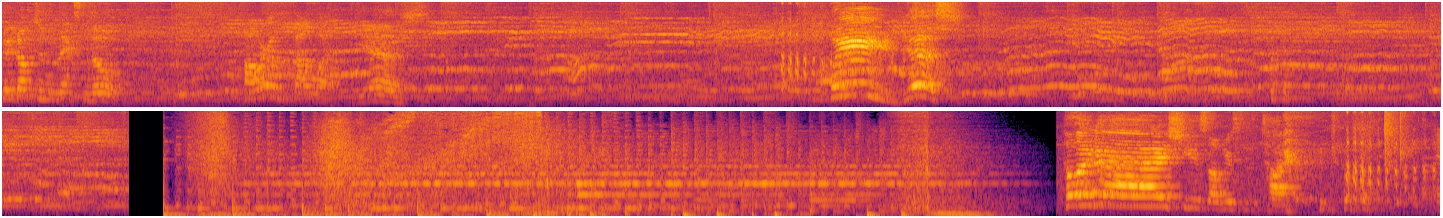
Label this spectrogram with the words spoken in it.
straight up to the next note. Power of Kawat. Yes. Wait, yes. Hello guys, she is obviously tired.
